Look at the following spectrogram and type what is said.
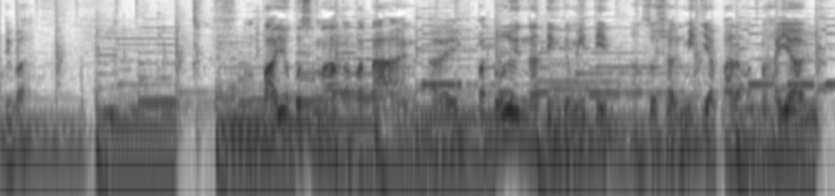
di ba? Ang payo ko sa mga kabataan ay patuloy nating gamitin ang social media para magpahayag.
